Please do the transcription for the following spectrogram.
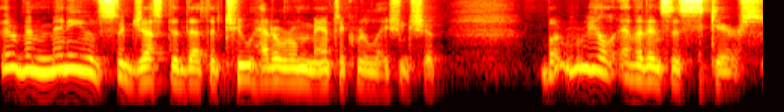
There have been many who have suggested that the two had a romantic relationship, but real evidence is scarce.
